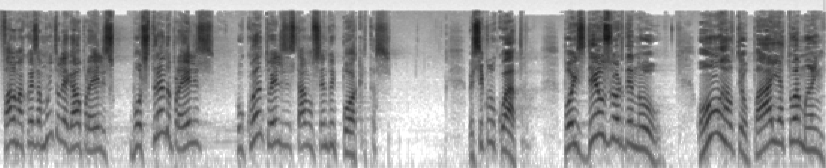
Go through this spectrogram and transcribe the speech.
fala uma coisa muito legal para eles, mostrando para eles o quanto eles estavam sendo hipócritas. Versículo 4: Pois Deus ordenou: honra o teu pai e a tua mãe.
